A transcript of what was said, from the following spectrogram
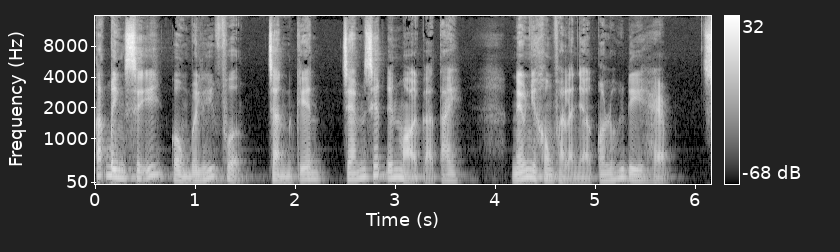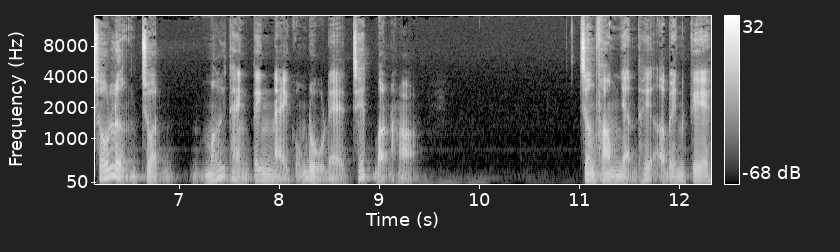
Các binh sĩ cùng với lý phượng, trần kiên chém giết đến mỏi cả tay. Nếu như không phải là nhờ có lối đi hẹp, số lượng chuột mới thành tinh này cũng đủ để chết bọn họ. Trương phong nhận thấy ở bên kia,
